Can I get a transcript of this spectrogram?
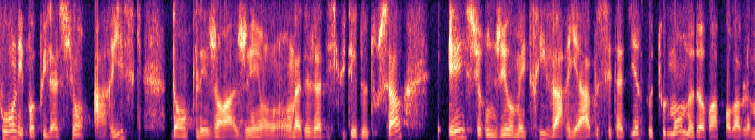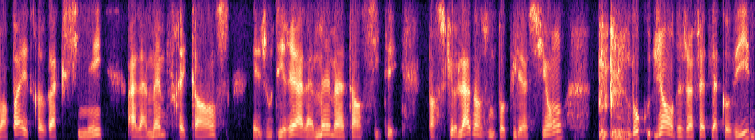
pour les populations à risque, donc les gens âgés, on, a déjà discuté de tout ça, et sur une géométrie variable, c'est-à-dire que tout le monde ne devra probablement pas être vacciné à la même fréquence et je vous dirais à la même intensité. Parce que là, dans une population, beaucoup de gens ont déjà fait la COVID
